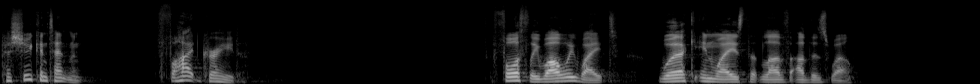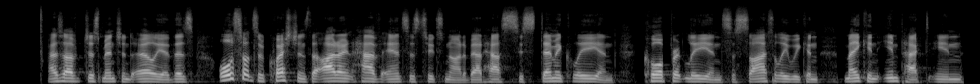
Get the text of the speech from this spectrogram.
Pursue contentment, fight greed. Fourthly, while we wait, work in ways that love others well. As I've just mentioned earlier, there's all sorts of questions that I don't have answers to tonight about how systemically and corporately and societally we can make an impact in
